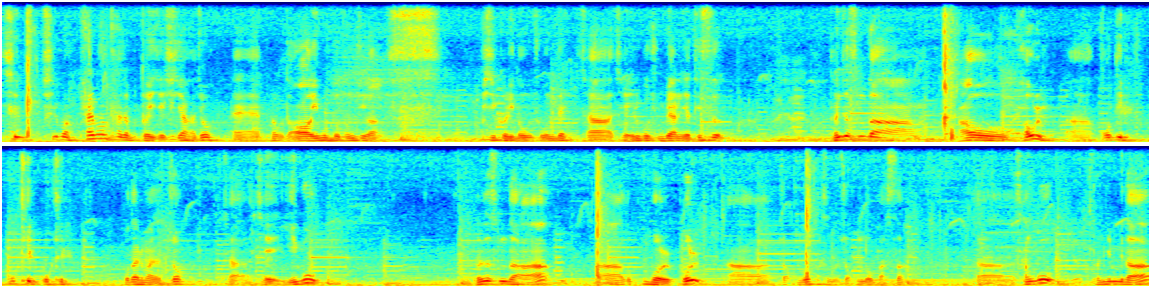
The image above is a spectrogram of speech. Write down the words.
7, 7번 8번 타자부터 이제 시작하죠. 예 8번부터 어 이분도 덩치가 피지컬이 너무 좋은데. 자제 1구 준비하는 여티스. 던졌습니다. 아우 파울. 아 꼬딜 꼬킬 꼬킬. 꼬다리 맞았죠? 자제 2구. 던졌습니다. 아 높은 볼볼아 조금 높았습니다. 조금 높았어. 자 3구. 던집니다.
